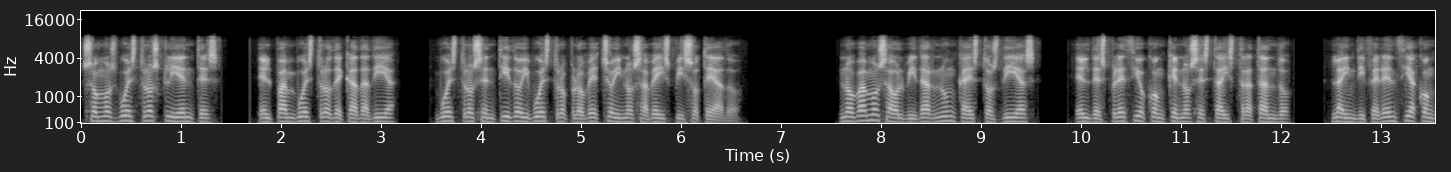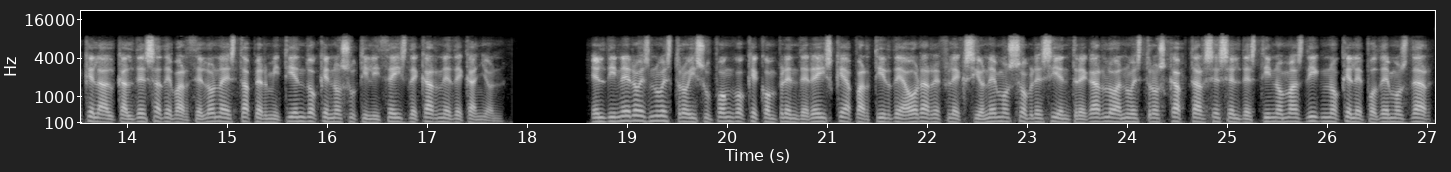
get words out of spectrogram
Somos vuestros clientes, el pan vuestro de cada día, vuestro sentido y vuestro provecho y nos habéis pisoteado. No vamos a olvidar nunca estos días, el desprecio con que nos estáis tratando, la indiferencia con que la alcaldesa de Barcelona está permitiendo que nos utilicéis de carne de cañón. El dinero es nuestro y supongo que comprenderéis que a partir de ahora reflexionemos sobre si entregarlo a nuestros captars es el destino más digno que le podemos dar,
